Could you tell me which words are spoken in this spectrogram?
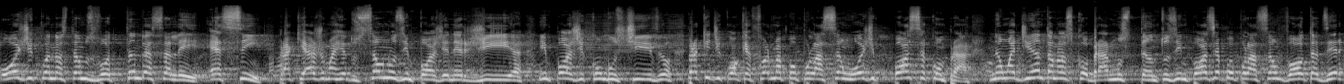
hoje, quando nós estamos votando essa lei, é sim para que haja uma redução nos impostos de energia, impostos de combustível, para que de qualquer forma a população hoje possa comprar. Não adianta nós cobrarmos tantos impostos e a população volta a dizer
